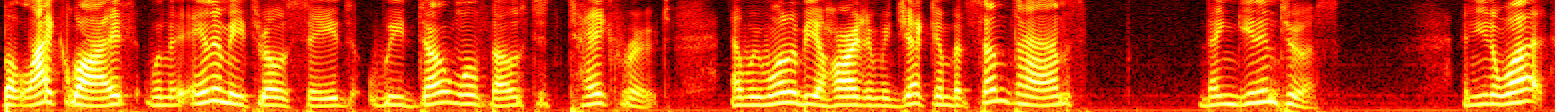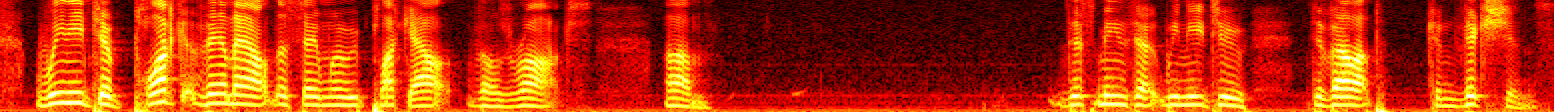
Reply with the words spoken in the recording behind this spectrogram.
But likewise, when the enemy throws seeds, we don't want those to take root. And we want to be hard and reject them. But sometimes they can get into us. And you know what? we need to pluck them out the same way we pluck out those rocks. Um, this means that we need to develop convictions.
